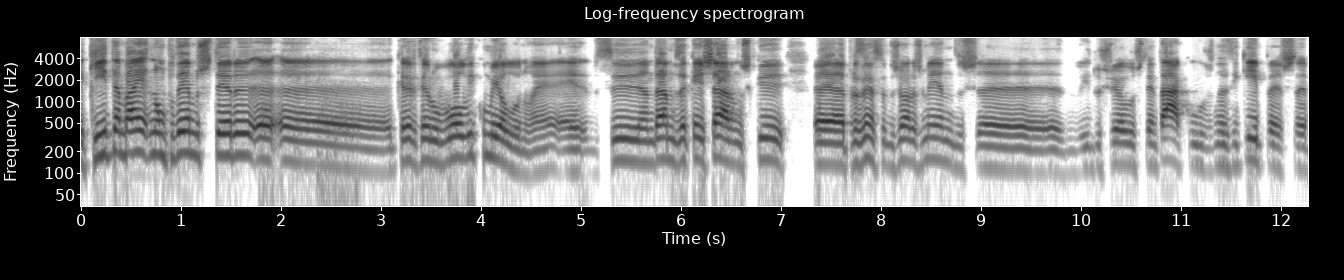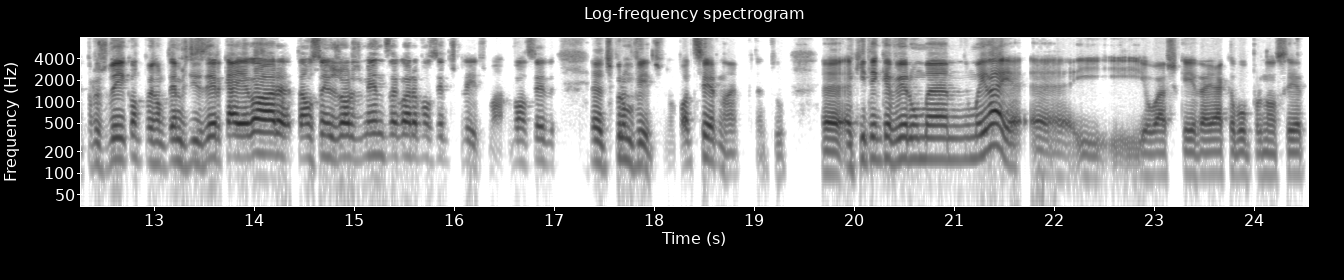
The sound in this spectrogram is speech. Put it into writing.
Aqui também não podemos ter, uh, uh, querer ter o bolo e comê-lo, não é? é? Se andamos a queixar-nos que uh, a presença de Jorge Mendes e dos seus tentáculos nas equipas prejudicam, depois não podemos dizer cai agora, estão sem o Jorge Mendes, agora vão ser despedidos, vão ser despromovidos. Não pode ser, não é? Portanto, aqui tem que haver uma, uma ideia e, e, eu acho que a ideia acabou por não ser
